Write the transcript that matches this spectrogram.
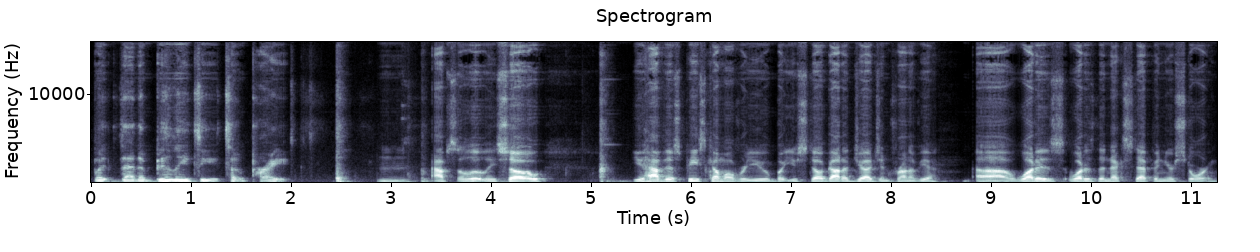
but that ability to pray. Absolutely. So you have this peace come over you, but you still got a judge in front of you. Uh, what is what is the next step in your story?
